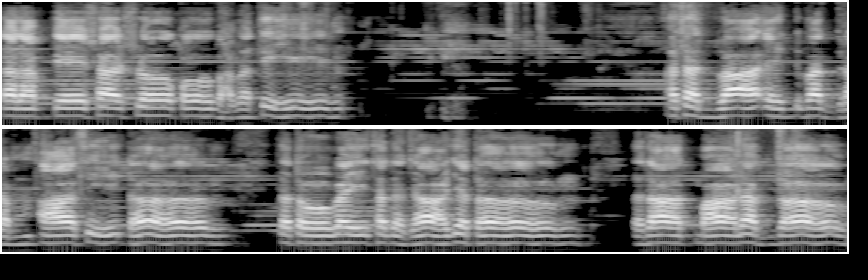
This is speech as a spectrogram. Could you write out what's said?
तदप्येष श्लोको भवति असद्वा यद्भद्रम् आसीत्, ततो वै सदजायत तदात्मानग्गं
